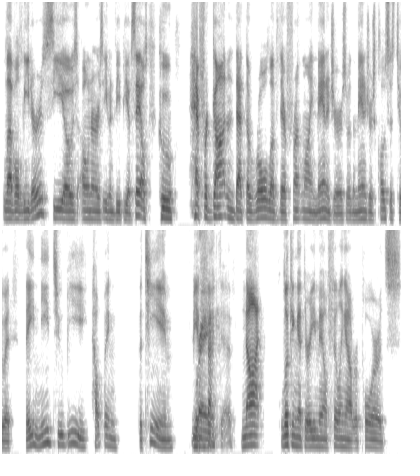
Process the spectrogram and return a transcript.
level leaders, CEOs, owners, even VP of sales who have forgotten that the role of their frontline managers or the managers closest to it, they need to be helping the team be right. effective, not looking at their email, filling out reports,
